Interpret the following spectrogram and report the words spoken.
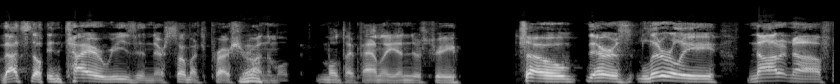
that's the entire reason there's so much pressure yeah. on the multifamily industry. So there's literally not enough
